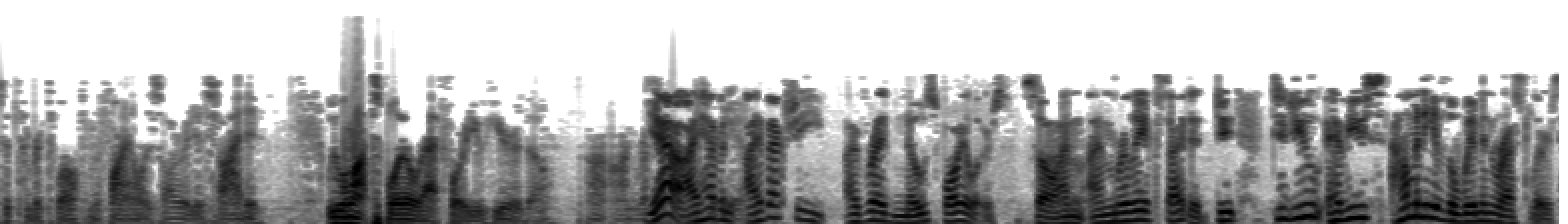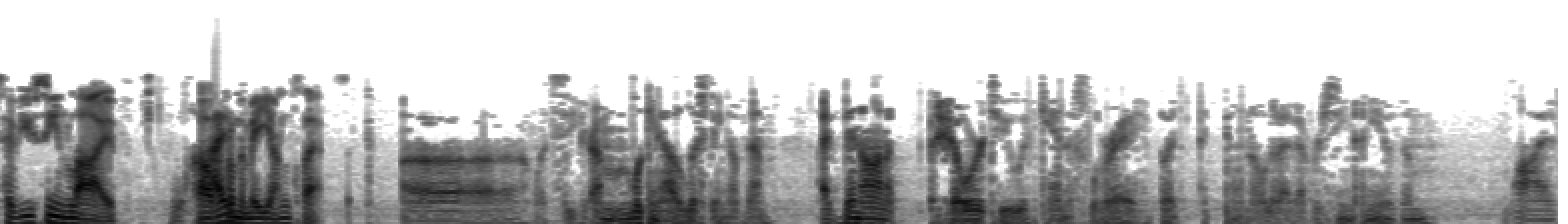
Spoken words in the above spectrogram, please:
September 12th, and the final is already decided. We will not spoil that for you here, though. Uh, on Wrestling yeah, I haven't. Radio. I've actually I've read no spoilers, so I'm I'm really excited. Did did you have you s- how many of the women wrestlers have you seen live, uh, from the Mae Young Classic? Uh, let's see here. I'm looking at a listing of them. I've been on a, a show or two with Candice LeRae, but I don't know that I've ever seen any of them live.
